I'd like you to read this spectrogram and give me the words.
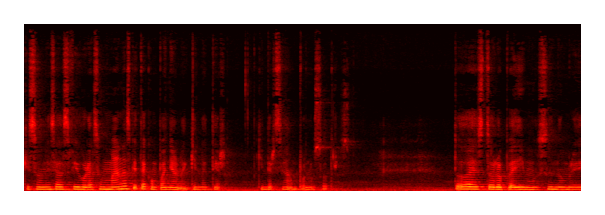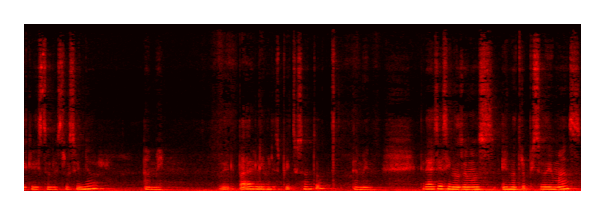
que son esas figuras humanas que te acompañaron aquí en la tierra, que intercedan por nosotros. Todo esto lo pedimos en nombre de Cristo nuestro Señor. Amén. Del Padre, el Hijo y el Espíritu Santo. Amén. Gracias y nos vemos en otro episodio más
